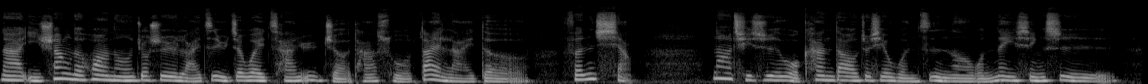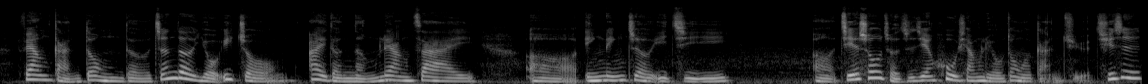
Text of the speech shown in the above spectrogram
那以上的话呢，就是来自于这位参与者他所带来的分享。那其实我看到这些文字呢，我内心是非常感动的，真的有一种爱的能量在呃引领者以及呃接收者之间互相流动的感觉。其实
